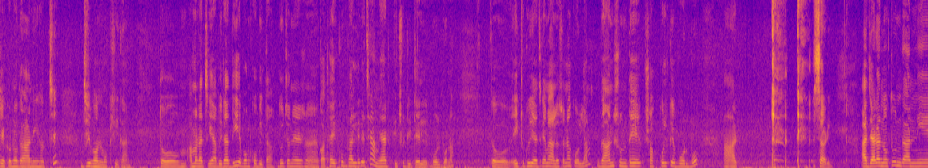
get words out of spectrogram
যে কোনো গানই হচ্ছে জীবনমুখী গান। তো আমার আজকে আবিরাদি এবং কবিতা দুজনের কথাই খুব ভালো লেগেছে, আমি আর কিছু ডিটেল বলব না। তো এইটুকুই আজকে আমি আলোচনা করলাম। গান শুনতে সকলকে বলব, আর সরি আর যারা নতুন গান নিয়ে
